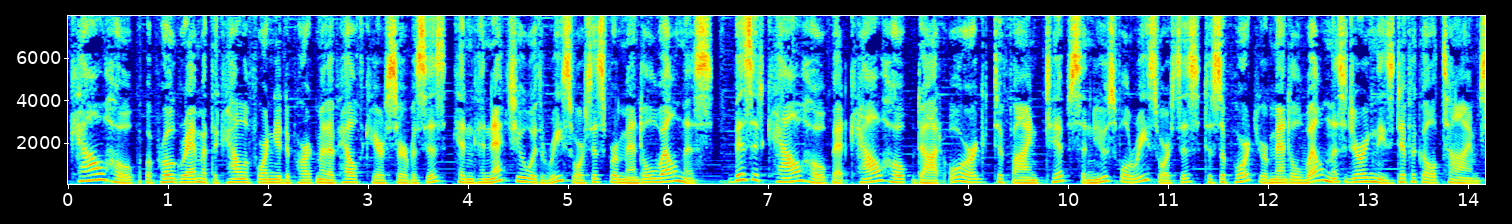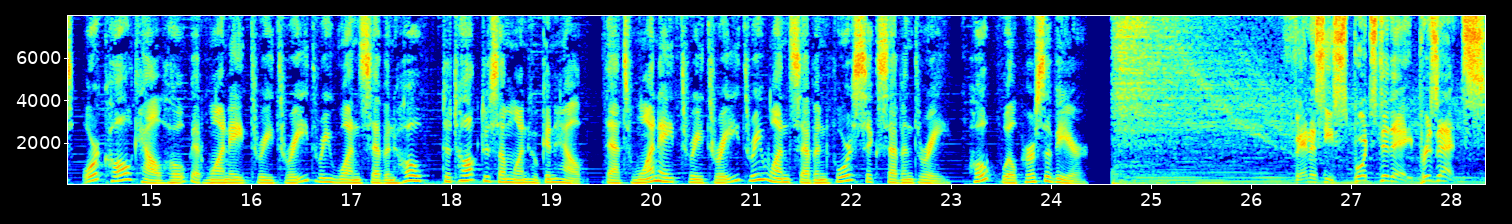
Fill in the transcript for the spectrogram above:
CalHope, a program at the California Department of Healthcare Services, can connect you with resources for mental wellness. Visit CalHope at calhope.org to find tips and useful resources to support your mental wellness during these difficult times. Or call CalHope at 1 833 317 HOPE to talk to someone who can help. That's 1 833 317 4673. Hope will persevere. Fantasy Sports Today presents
